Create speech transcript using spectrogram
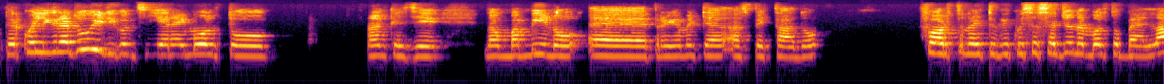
per quelli gratuiti consiglierei molto, anche se da un bambino è praticamente aspettato, Fortnite, che questa stagione è molto bella,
